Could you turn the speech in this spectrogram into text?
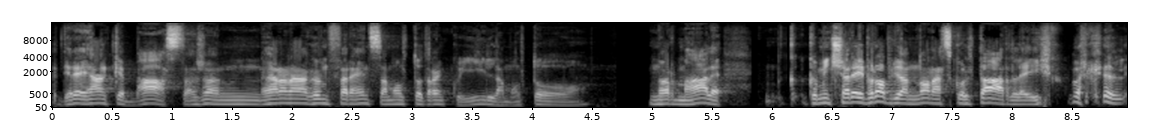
E direi anche basta, cioè, era una conferenza molto tranquilla, molto normale. comincerei proprio a non ascoltarle io, perché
